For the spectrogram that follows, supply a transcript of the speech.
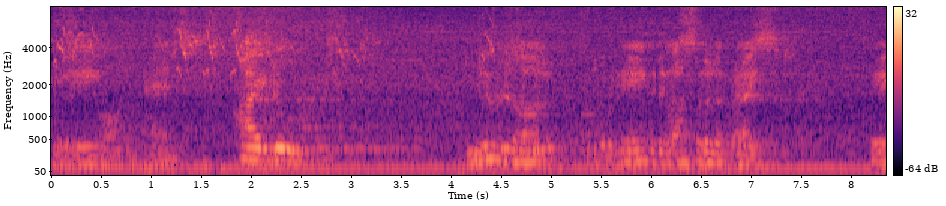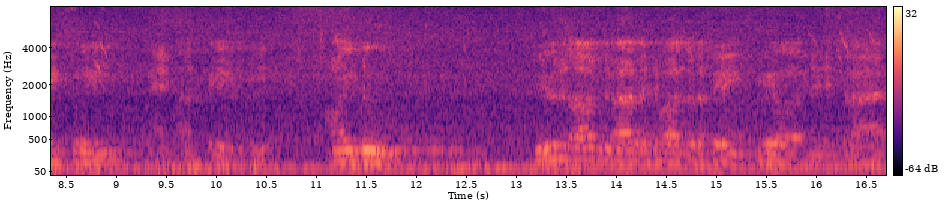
the laying on hands? I do. You resolve to proclaim the gospel of Christ faithfully and unfailingly? I do. You resolve to guard the deposit of faith pure and entire,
